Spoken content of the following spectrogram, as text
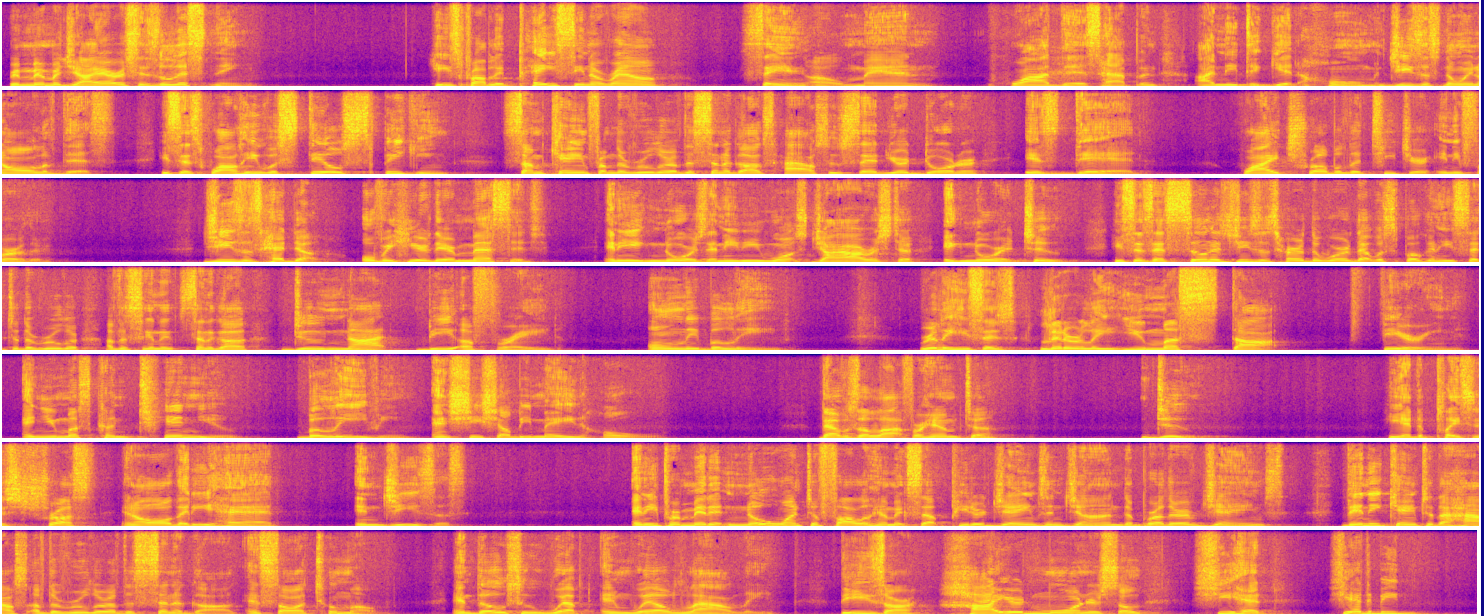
Remember, Jairus is listening. He's probably pacing around saying, Oh man, why this happened? I need to get home. And Jesus, knowing all of this, he says, While he was still speaking, some came from the ruler of the synagogue's house who said, Your daughter is dead. Why trouble the teacher any further? Jesus had to overhear their message, and he ignores it, and he wants Jairus to ignore it too. He says, As soon as Jesus heard the word that was spoken, he said to the ruler of the synagogue, Do not be afraid, only believe. Really, he says, literally, you must stop fearing and you must continue believing, and she shall be made whole. That was a lot for him to do. He had to place his trust in all that he had in Jesus. And he permitted no one to follow him except Peter, James, and John, the brother of James. Then he came to the house of the ruler of the synagogue and saw a tumult and those who wept and wailed loudly. These are hired mourners, so she had, she had to be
